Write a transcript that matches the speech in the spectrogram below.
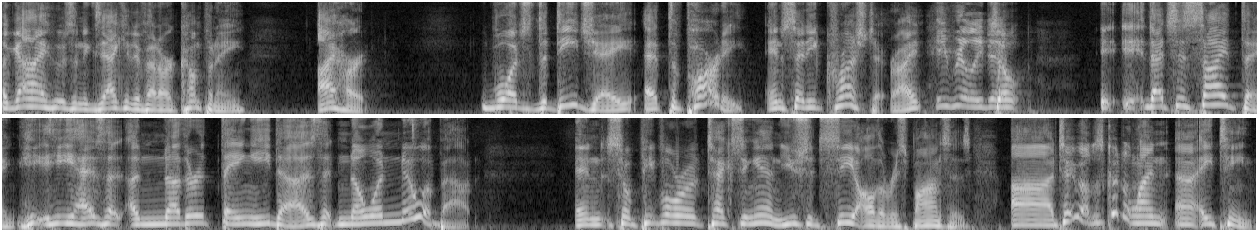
a guy who's an executive at our company, iHeart, was the DJ at the party and said he crushed it, right? He really did. So i i that's his side thing. He, he has a, another thing he does that no one knew about. And so people were texting in. You should see all the responses. Uh, tell you what, let's go to line uh, 18.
